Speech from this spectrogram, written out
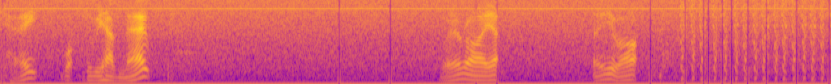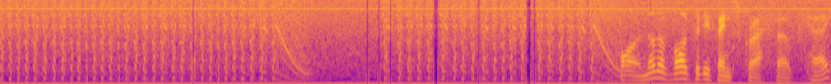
Okay, what do we have now? Where are you? There you are. Oh, another Viper defense craft, okay.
